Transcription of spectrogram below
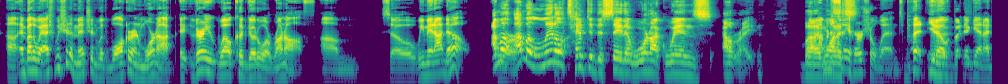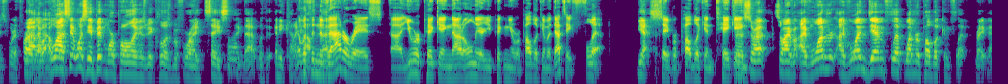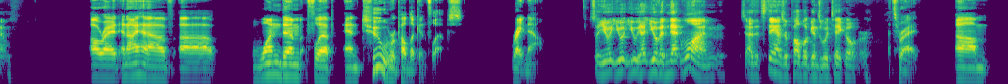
Uh, and by the way, Ash, we should have mentioned with Walker and Warnock, it very well could go to a runoff. Um, so we may not know. I'm a I'm a little tempted to say that Warnock wins outright, but I'm I want to say Herschel wins. But you know, but again, I just want to throw. I, I, want to say I want to see a bit more polling as we close before I say something like that with any kind of. with the Nevada race, uh, you were picking. Not only are you picking a Republican, but that's a flip. Yes, that's a Republican taking. So, so, I, so I've I've one I've one Dem flip, one Republican flip right now. All right, and I have uh, one Dem flip and two Republican flips right now. So you you you you have a net one. As it stands, Republicans would take over. That's right. Um,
